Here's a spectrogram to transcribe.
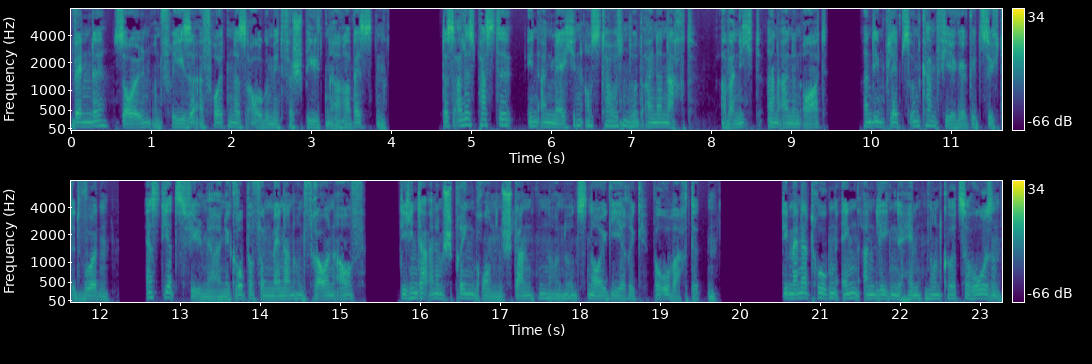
Wände, Säulen und Friese erfreuten das Auge mit verspielten Arabesken. Das alles passte in ein Märchen aus Tausend und einer Nacht, aber nicht an einen Ort, an dem Plebs und Kampfjäger gezüchtet wurden. Erst jetzt fiel mir eine Gruppe von Männern und Frauen auf, die hinter einem Springbrunnen standen und uns neugierig beobachteten. Die Männer trugen eng anliegende Hemden und kurze Hosen,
